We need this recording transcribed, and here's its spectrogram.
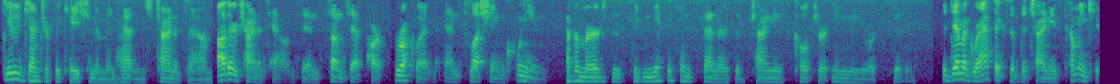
Due to gentrification in Manhattan's Chinatown, other Chinatowns in Sunset Park, Brooklyn, and Flushing, Queens have emerged as significant centers of Chinese culture in New York City. The demographics of the Chinese coming here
